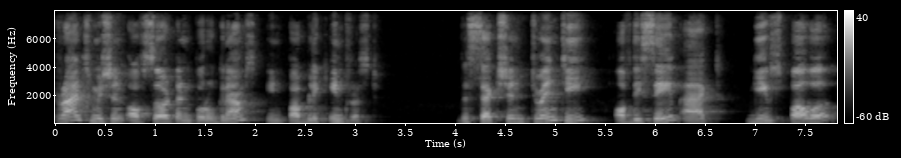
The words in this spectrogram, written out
transmission of certain programs in public interest. The section 20 of the same act gives power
